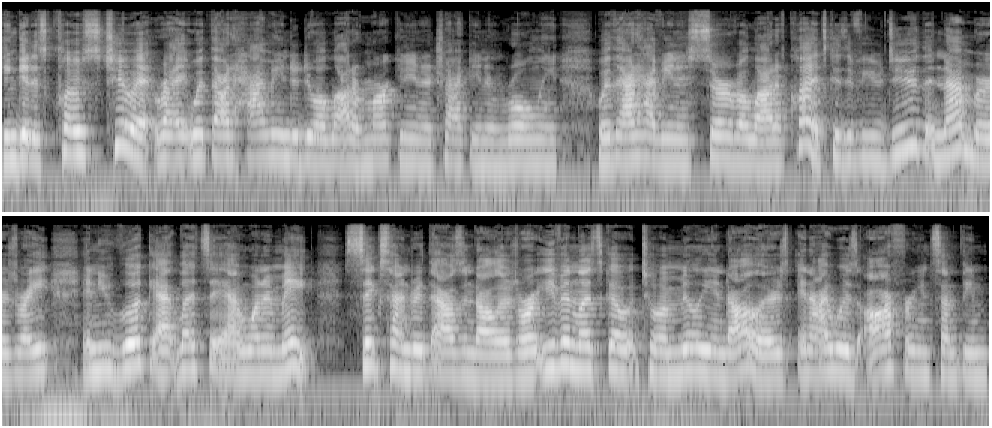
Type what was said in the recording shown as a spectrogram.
and get as close to it, right, without having to do a lot of marketing, attracting, enrolling, without having to serve a lot of clients. Because if you do the numbers, right, and you look at, let's say I want to make $600,000 or even let's go to a million dollars, and I was offering something,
